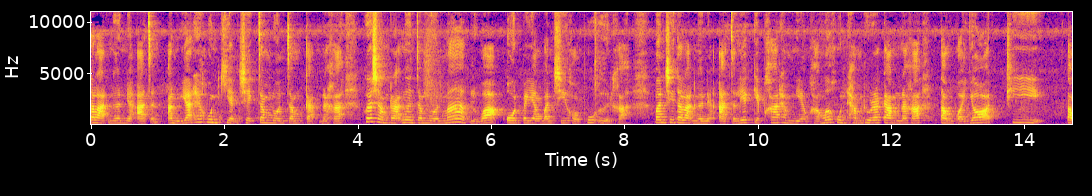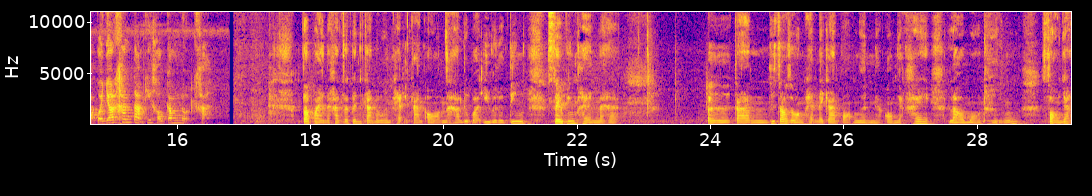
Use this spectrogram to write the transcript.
ตลาดเงินเนี่ยอาจจะอนุญาตให้คุณเขียนเช็คจำนวนจำกัดนะคะ เพื่อชำระเงินจำนวนมาก หรือว่าโอนไปยังบัญชีของผู้อื่นค่ะ บัญชีตลาดเงินเนี่ยอาจจะเรียกเก็บค่าธรรมเนียมค่ะ เมื่อคุณทำธุรกรรมนะคะ ต่ำกว่ายอดที่ต่ำกว่ายอดขั้นต่ำที่เขากำหนดค่ะต่อไปนะคะจะเป็นการประเมินแผนการออมนะคะหรือว่า evaluating saving plan นะคะ เอ่อการที่เราจะวางแผนในการออมเงินเนี่ยออมอยากให้เรามองถึง 2 อย่าง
